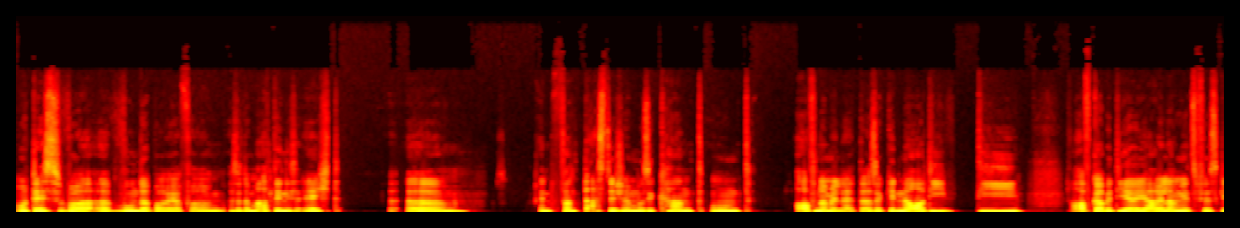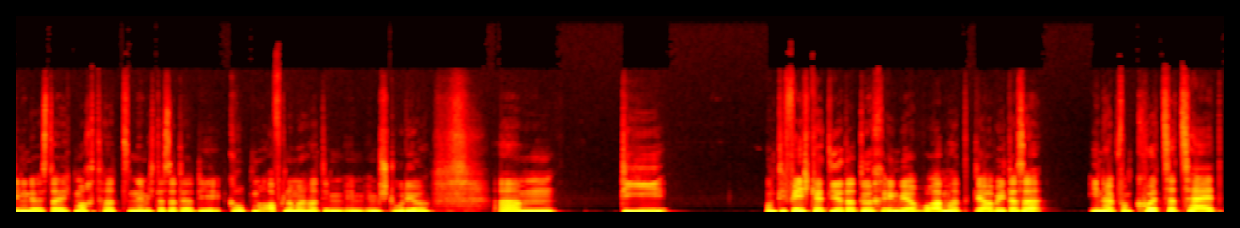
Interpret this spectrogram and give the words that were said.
Und das war eine wunderbare Erfahrung. Also der Martin ist echt ähm, ein fantastischer Musikant und Aufnahmeleiter. Also genau die, die Aufgabe, die er jahrelang jetzt fürs Klingende Österreich gemacht hat, nämlich dass er die Gruppen aufgenommen hat im, im, im Studio, ähm, die und die Fähigkeit, die er dadurch irgendwie erworben hat, glaube ich, dass er innerhalb von kurzer Zeit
